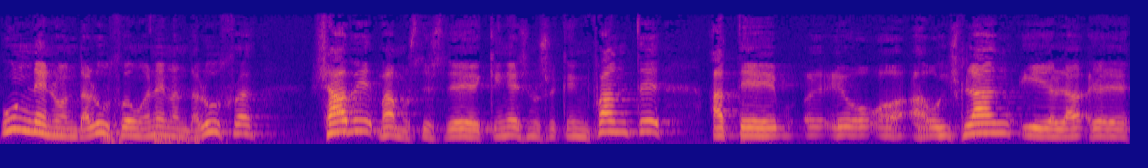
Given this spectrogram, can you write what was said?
Un neno andaluz ou unha nena andaluza sabe, vamos, desde quen é non sei que infante, até eh, o, o Islán e el, eh,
